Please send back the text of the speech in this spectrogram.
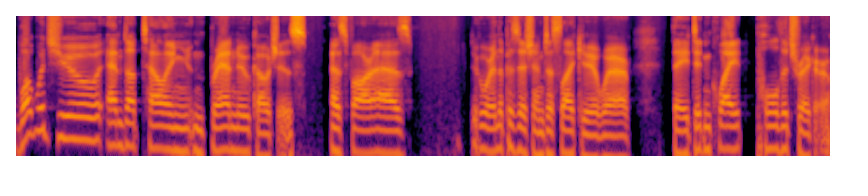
what would you end up telling brand new coaches as far as who are in the position just like you where they didn't quite pull the trigger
